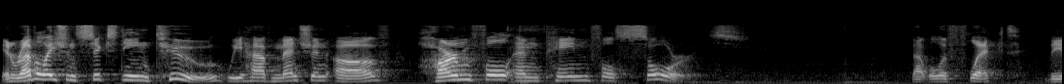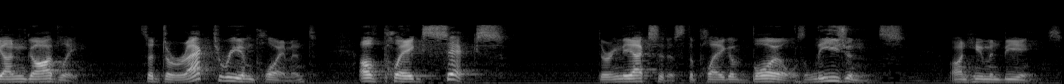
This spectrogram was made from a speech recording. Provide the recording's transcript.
In Revelation 16:2, we have mention of harmful and painful sores that will afflict the ungodly. It's a direct reemployment of plague six during the Exodus, the plague of boils, lesions on human beings.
